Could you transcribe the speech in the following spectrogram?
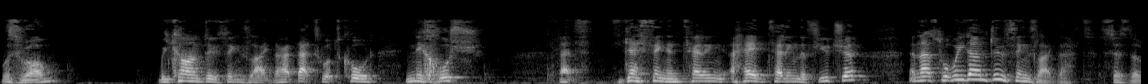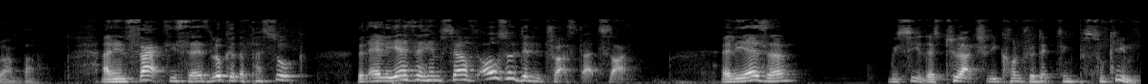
was wrong. We can't do things like that. That's what's called nichush. That's guessing and telling ahead, telling the future. And that's what we don't do things like that, says the Rambam. And in fact, he says, look at the pasuk, that Eliezer himself also didn't trust that sign. Eliezer, we see there's two actually contradicting pasukim.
